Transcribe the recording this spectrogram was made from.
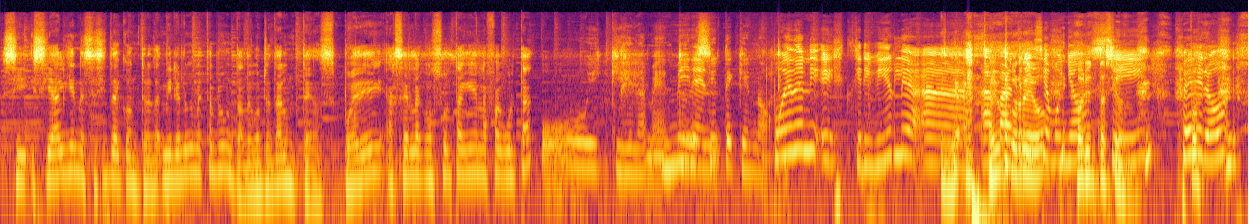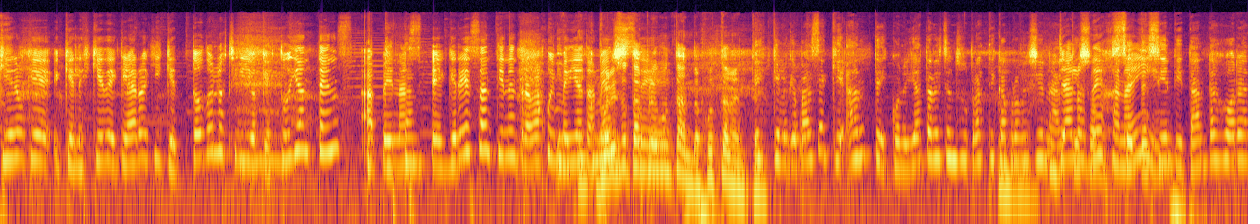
si, si alguien necesita contratar, mire lo que me están preguntando, contratar un TENS, ¿puede hacer la consulta aquí en la facultad? Uy, qué lamento Miren, decirte que no. Pueden escribirle a, a Patricia Muñoz, sí, pero quiero que que, les quede claro aquí que todos los chiquillos que estudian TENS apenas egresan tienen trabajo inmediatamente. Por eso están preguntando, justamente. Es que lo que pasa es que antes, cuando ya están haciendo su práctica mm. profesional, ya los dejan 700 y tantas horas,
